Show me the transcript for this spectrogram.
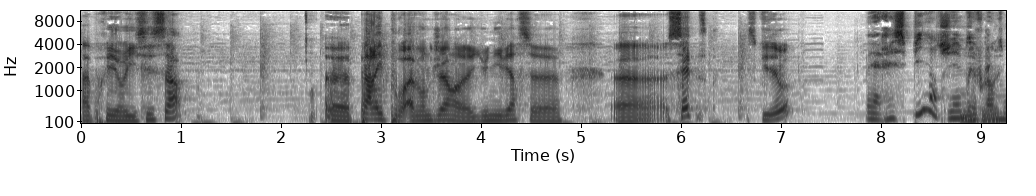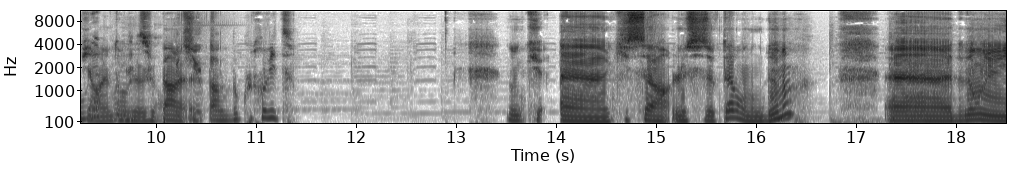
A priori, c'est ça. Euh, pareil pour Avenger euh, Universe euh, euh, 7. Excusez-moi. Bah, respire, James. Mais faut que je respire en même temps, je, je parle, je parle beaucoup trop vite. Donc, euh, qui sort le 6 octobre, donc demain. Euh, dedans, il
